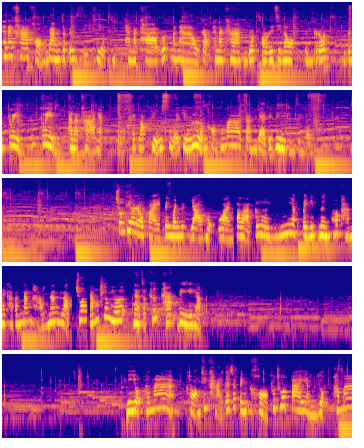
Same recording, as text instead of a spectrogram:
ธนาคารของดังจะเป็นสีเขียว ธนาคารรสมะนาวกับธนาคารรสออริจินอลเป็นรสหรือเป็นกลิ่นเป็นกลิ่น ธนาคารเนี่ย เคล็ดลับผิวสวยผิวเหลืองของพม่ากันแดดได้ดีจริงๆเลยช่วงที่เราไปเป็นวันหยุดยาว 6 วัน ตลาดก็เลยเงียบไปนิดนึงพ่อค้าแม่ค้าก็นั่งหาวนั่งหลับ ช่วงนักท่องเที่ยวเยอะน่าจะคึกคักดีค่ะมีหยกพม่า ของที่ขายก็จะเป็นของทั่วๆไปอย่างหยกพม่า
